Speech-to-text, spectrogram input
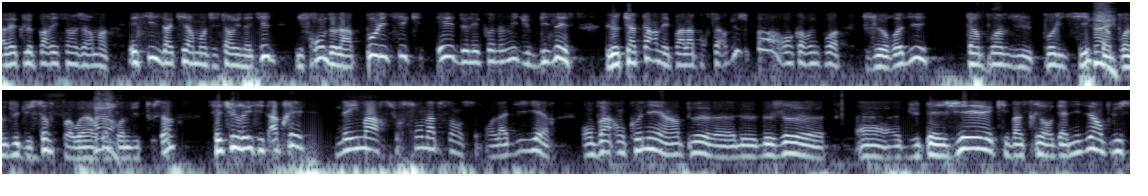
avec le Paris Saint-Germain. Et s'ils acquièrent Manchester United, ils feront de la politique et de l'économie du business. Le Qatar n'est pas là pour faire du sport, encore une fois. Je le redis, d'un point de vue politique, Ouais. d'un point de vue du soft power, d'un point de vue de tout ça, c'est une réussite. Après, Neymar, sur son absence, on l'a dit hier, on va, on connaît un peu euh, le, le jeu euh, du PSG qui va se réorganiser. En plus,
